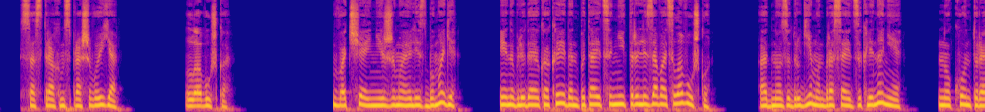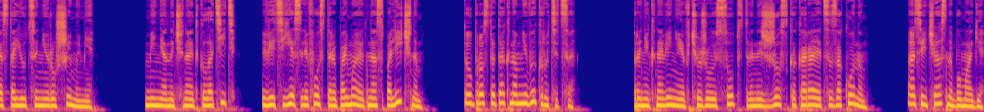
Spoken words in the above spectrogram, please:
— со страхом спрашиваю я. «Ловушка». В отчаянии сжимаю лист бумаги и наблюдаю, как Эйден пытается нейтрализовать ловушку. Одно за другим он бросает заклинание, но контуры остаются нерушимыми. Меня начинает колотить, ведь если Фостеры поймают нас по личным, то просто так нам не выкрутиться. Проникновение в чужую собственность жестко карается законом. А сейчас на бумаге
